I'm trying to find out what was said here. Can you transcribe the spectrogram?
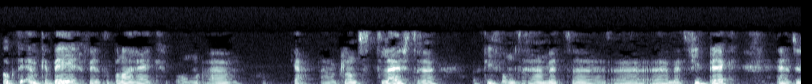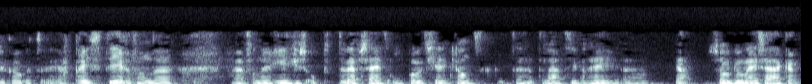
ook de MKB'er vindt het belangrijk om ja, naar hun klanten te luisteren, actief om te gaan met, met feedback en natuurlijk ook het presenteren van de, van de reviews op de website om potentiële klanten te, te laten zien van hé, hey, ja, zo doen wij zaken.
